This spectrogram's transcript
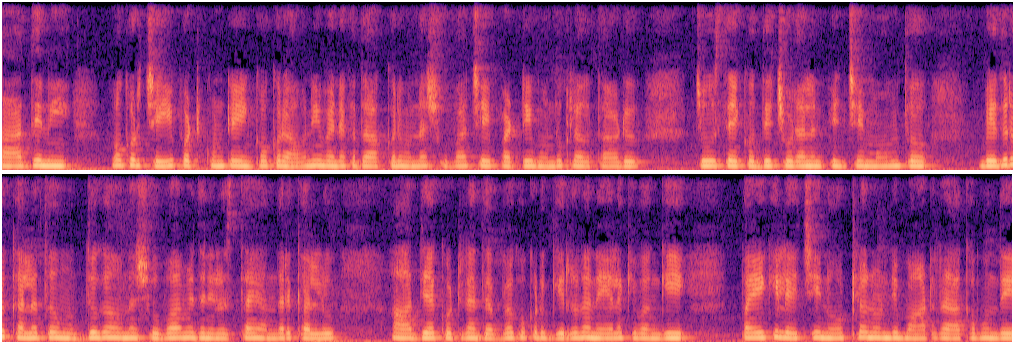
ఆద్యని ఒకడు చేయి పట్టుకుంటే ఇంకొకరు అవని వెనక దాక్కుని ఉన్న శుభ చేయి పట్టి ముందుకు లాగుతాడు. చూసే కొద్దీ చూడాలనిపించే మోముతో బెదురు కళ్ళతో ముద్దుగా ఉన్న శుభా మీద నిలుస్తాయి అందరి కళ్ళు. ఆద్య కొట్టిన దెబ్బకొకడు గిర్రున నేలకి వంగి పైకి లేచి నోట్లో నుండి మాట రాకముందే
